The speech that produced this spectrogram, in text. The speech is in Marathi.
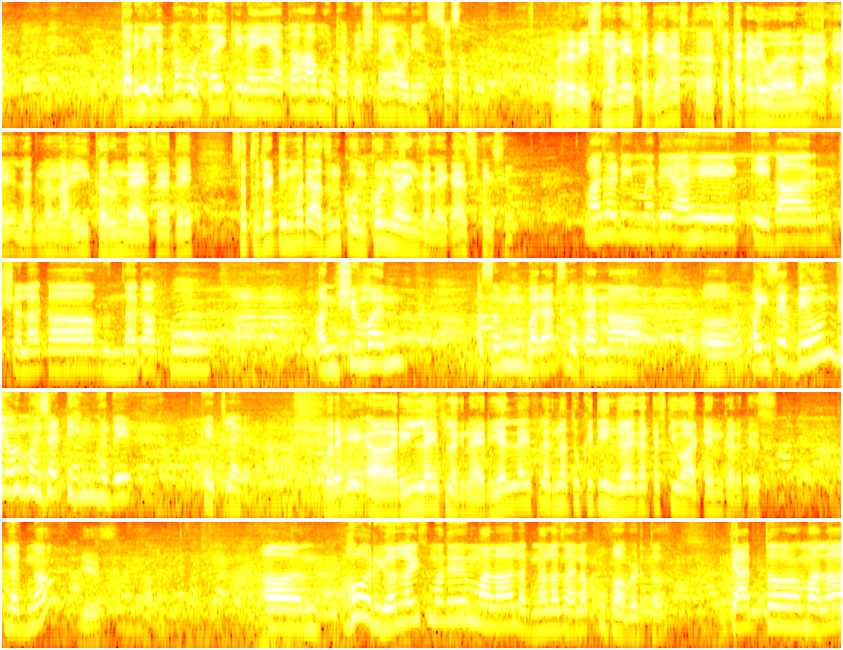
तर हे लग्न होतं आहे की नाही आता हा मोठा प्रश्न आहे ऑडियन्सच्या समोर. बरं रेश्माने सगळ्यांना स्वतःकडे वळवलं आहे. लग्न नाही करून द्यायचं आहे ते. सो तुझ्या टीममध्ये अजून कोण कोण जॉईन झालं आहे काय सांगशील? माझ्या टीममध्ये आहे केदार शलाका वृंदा काकू अंशुमन. असं मी बऱ्याच लोकांना पैसे देऊन देऊन माझ्या टीममध्ये घेतलं आहे बरं हे रिअल लाईफ लग्न आहे. रिअल लाईफ लग्न तू किती एन्जॉय करतेस किंवा अटेंड करतेस? लग्न? येस हो रिअल लाईफमध्ये मला लग्नाला जायला खूप आवडतं. त्यात मला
